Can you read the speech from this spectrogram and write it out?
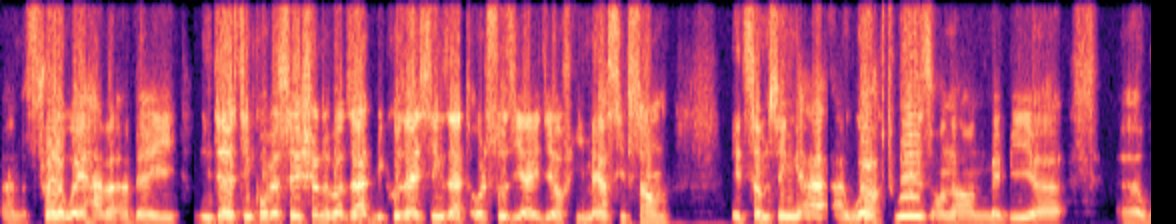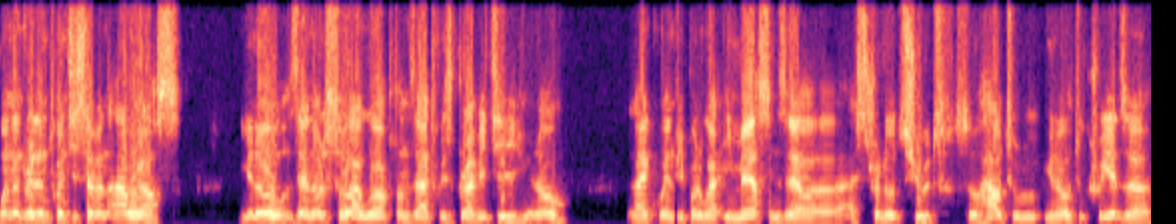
and straight away have a, a, very interesting conversation about that because I think that also the idea of immersive sound, it's something I, I worked with on, on maybe uh, uh, 127 hours, you know, then also I worked on that with gravity, you know, like when people were immersed in their uh, astronaut suit. So how to, you know, to create the,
